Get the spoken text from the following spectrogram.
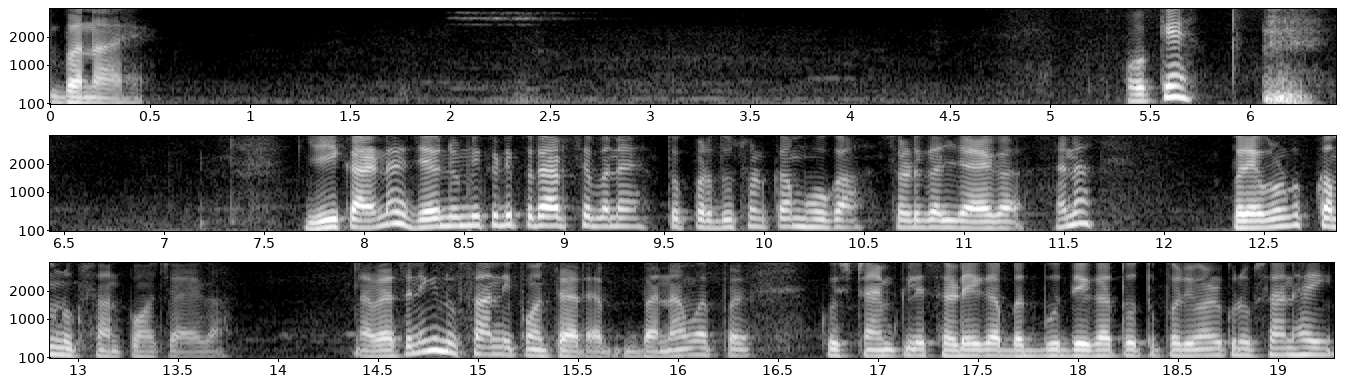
बना है। ओके? यही कारण है, जैव निम्नीकरणीय पदार्थ से बना है तो प्रदूषण कम होगा, सड़ गल जाएगा, है ना? पर्यावरण को कम नुकसान पहुंचाएगा। अब ऐसा नहीं कि नुकसान नहीं पहुँचा रहा है बना हुआ पर कुछ टाइम के लिए सड़ेगा, बदबू देगा तो तो पर्यावरण को नुकसान है ही।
